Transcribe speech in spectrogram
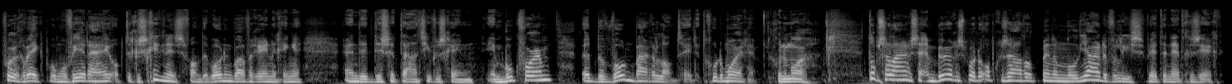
Vorige week promoveerde hij op de geschiedenis van de woningbouwverenigingen... en de dissertatie verscheen in boekvorm. Het bewoonbare land heet het. Goedemorgen. Goedemorgen. Topsalarissen en burgers worden opgezadeld met een miljardenverlies, werd er net gezegd.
